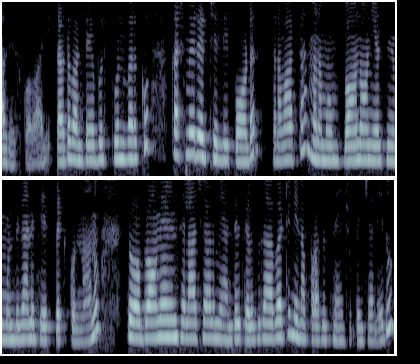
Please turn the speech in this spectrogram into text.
అది వేసుకోవాలి. తర్వాత వన్ టేబుల్ స్పూన్ వరకు కాశ్మీర్ రెడ్ చిల్లీ పౌడర్ తర్వాత మనము బ్రౌన్ ఆనియన్స్ నేను ముందుగానే చేసి పెట్టుకున్నాను. సో బ్రౌన్ ఆనియన్స్ ఎలా చేయాలో మీ అందరికీ తెలుసు కాబట్టి నేను ఆ ప్రాసెస్ నేను చూపించలేదు.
